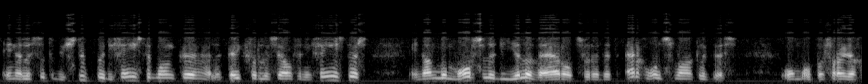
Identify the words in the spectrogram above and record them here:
en hulle sit op die stoep by die vensterbanke, hulle kyk vir hulle self in die vensters en dan bemors hulle die hele wêreld sodat dit erg onsmaaklik is om op 'n Vrydag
